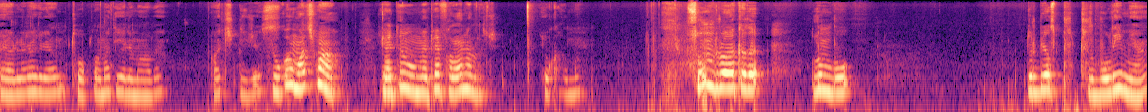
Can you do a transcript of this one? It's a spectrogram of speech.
ayarlara girelim. Toplama diyelim abi. Aç diyeceğiz. Yok oğlum açma. Zaten o mp falan alır. Yok almam. Son durağa kadar. Oğlum bu. Dur biraz turbolayayım ya.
